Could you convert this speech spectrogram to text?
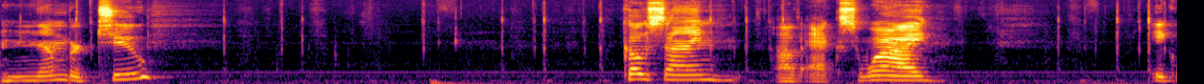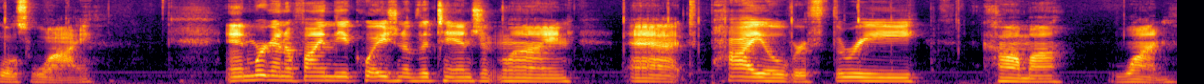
Number two, cosine of xy equals y. And we're going to find the equation of the tangent line at pi over 3 comma 1.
